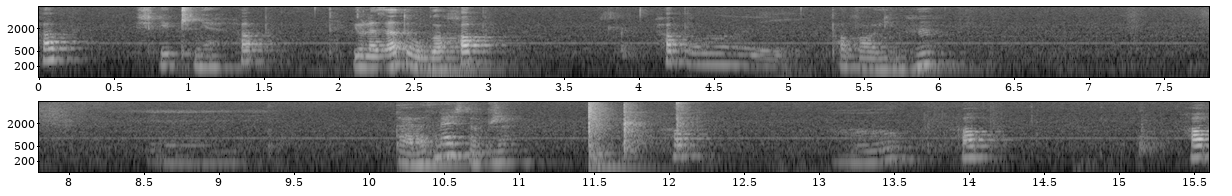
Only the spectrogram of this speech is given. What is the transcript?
Hop. Ślicznie. Hop. Jula, za długo. Hop. Hop. Woli. Powoli. Mhm. Teraz miałeś dobrze. Hop, Hop. hop.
